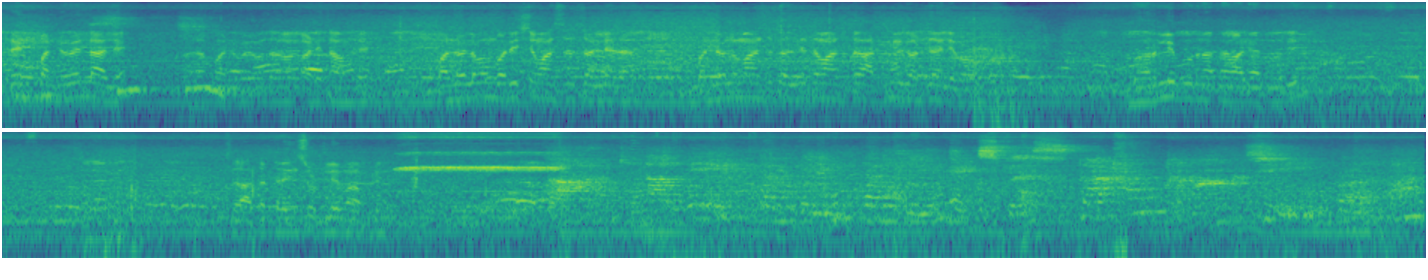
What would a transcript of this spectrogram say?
ट्रेन पनवेलला आले आता पनवेलला गाडी थांबले पनवेलला पण बरीचशी माणसं चालली आता पनवेलला माणसं चालली तर माणसं आतमी गर्दी आली बाबा पूर्ण भरली पूर्ण आता गाडी आतमध्ये तर आता ट्रेन सुटली मग आपली एक्सप्रेस प्लॅटफॉर्म क्रमांक तीन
